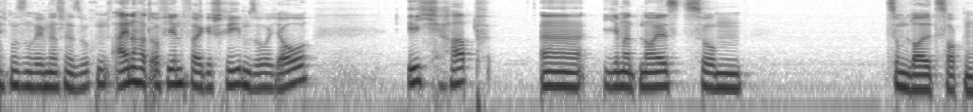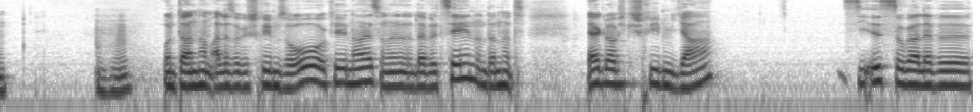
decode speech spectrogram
ich muss noch irgendwas schnell suchen. Einer hat auf jeden Fall geschrieben, so, yo, ich hab äh, jemand Neues zum, zum LOL-Zocken. Mhm. Und dann haben alle so geschrieben, so, oh, okay, nice, und dann Level 10. Und dann hat er, glaube ich, geschrieben, ja, sie ist sogar Level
